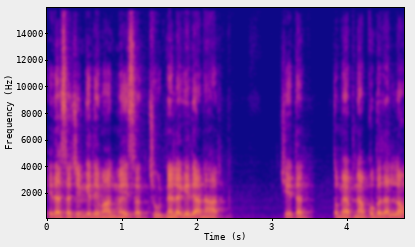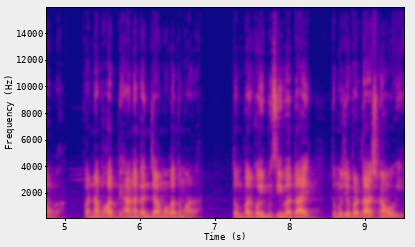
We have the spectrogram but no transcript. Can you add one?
इधर सचिन के दिमाग में इस वक्त छूटने लगे थे अनार। चेतन तो मैं अपने आप को बदल होगा वरना बहुत भयानक अंजाम होगा तुम्हारा। तुम पर कोई मुसीबत आए तो मुझे बर्दाश्त ना होगी।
